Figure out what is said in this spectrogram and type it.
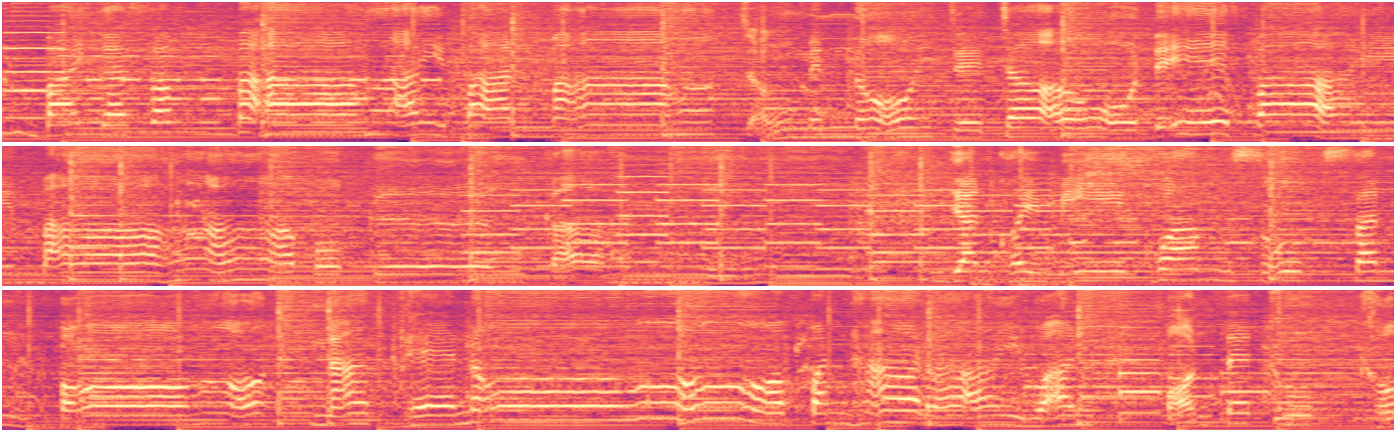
ำบายก็สำบายปานมาจังเม่นน้อยใจเจ้าเดฟ้ายมาบ่เกินกัน ยันค่อยมีความสุขสันปอนักแท่น้อปัญหารายวันปอนแต่ทุกเข้า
